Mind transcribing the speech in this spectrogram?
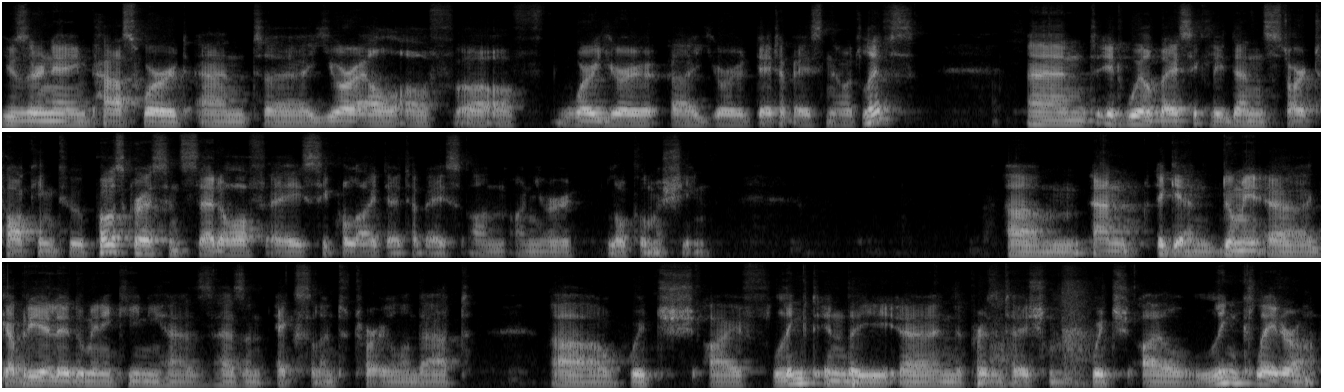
username, password, and uh, URL of of where your uh, your database node lives, and it will basically then start talking to Postgres instead of a SQLite database on on your local machine. Um, and again, Domi uh, Gabriele Domenichini has has an excellent tutorial on that, uh, which I've linked in the uh, in the presentation, which I'll link later on.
